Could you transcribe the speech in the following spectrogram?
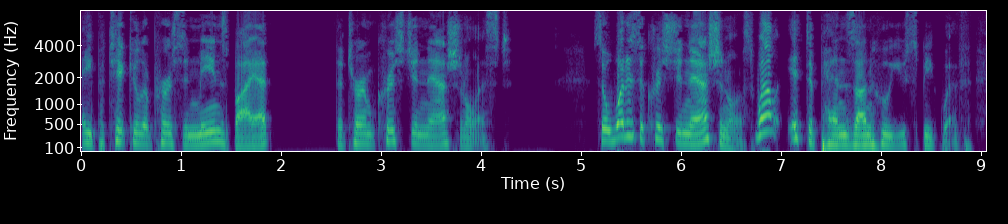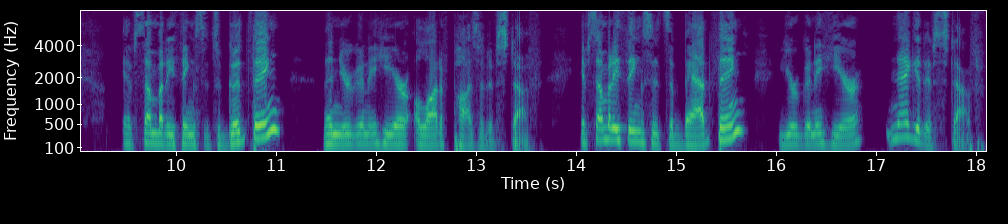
a particular person means by it, the term Christian nationalist. So what is a Christian nationalist? Well, it depends on who you speak with. If somebody thinks it's a good thing, then you're going to hear a lot of positive stuff. If somebody thinks it's a bad thing, you're going to hear negative stuff.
